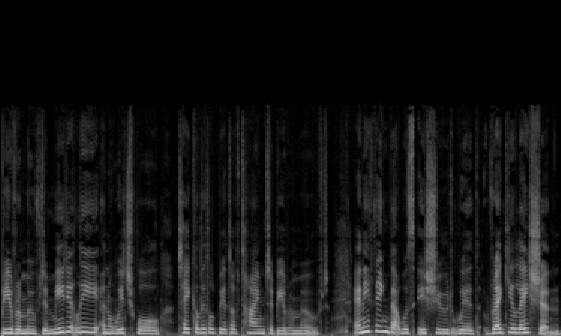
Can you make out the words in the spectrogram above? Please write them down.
be removed immediately and which will take a little bit of time to be removed. Anything that was issued with regulation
